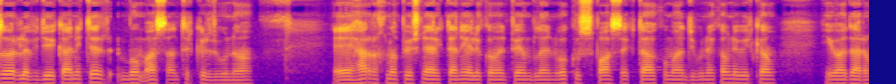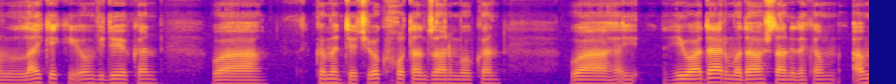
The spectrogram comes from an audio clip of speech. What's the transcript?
زۆر لە ڤیدیۆیکانی تر بۆم ئاسانتر کردبوونەوە هەر ڕخنە و پێشنیارێکتان هەیە لە کۆمنت پێم بڵێن وەکو سوپاسێک تاکو ماندیبوونەکەم لەبیرکەم هیوادارم لایکێکی ئەم ڤیدیۆیە بکەن و کۆمنتێکی وەکو خۆتان جوانم بۆ بکەن و هیوادارم و داواشتانی دەکەم ئەم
